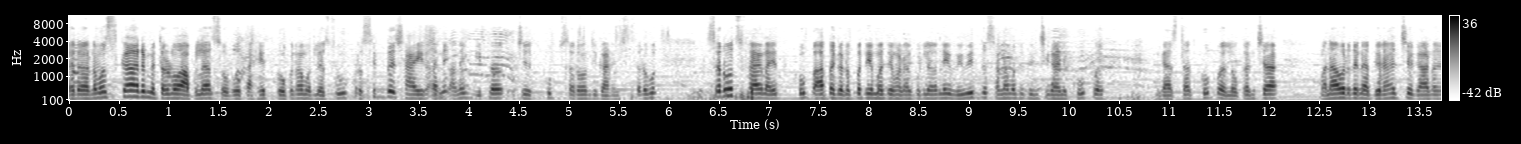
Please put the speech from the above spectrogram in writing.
तर नमस्कार मित्रांनो आपल्यासोबत आहेत कोकणामधल्या सुप्रसिद्ध शाहीर आणि अनेक गीतं जे खूप सर्वांची गाण्याची सर्व सर्वच फॅन आहेत. खूप आता गणपतीमध्ये म्हणा कुठल्या अनेक विविध सणामध्ये त्यांची गाणी खूप गाजतात. खूप लोकांच्या मनावर त्यांनी अधिराज्य गाणं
